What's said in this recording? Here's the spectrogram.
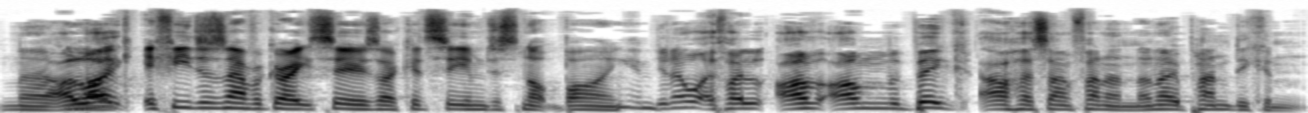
No, I like. if he doesn't have a great series, I could see him just not buying him. You know what? If I, I'm, I'm a big Al Hasan fan, and I know Pandey can.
